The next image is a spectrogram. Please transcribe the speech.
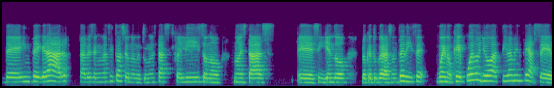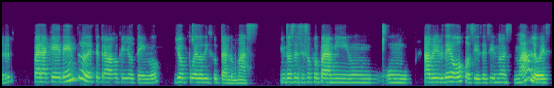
de integrar tal vez en una situación donde tú no estás feliz o no, no estás eh, siguiendo lo que tu corazón te dice, bueno, ¿qué puedo yo activamente hacer para que dentro de este trabajo que yo tengo, yo puedo disfrutarlo más? Entonces eso fue para mí un, abrir de ojos y es decir, no es malo, es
